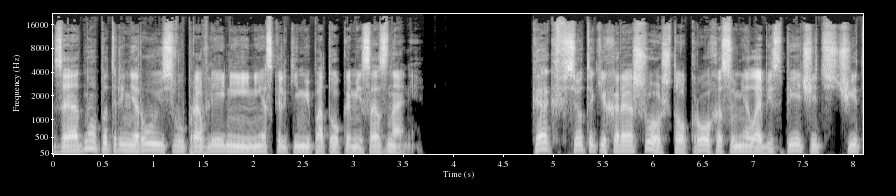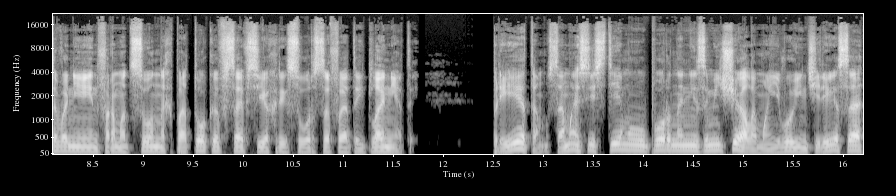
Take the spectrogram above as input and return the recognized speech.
Заодно потренируюсь в управлении несколькими потоками сознания. Как все-таки хорошо, что Кроха сумел обеспечить считывание информационных потоков со всех ресурсов этой планеты. При этом сама система упорно не замечала моего интереса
